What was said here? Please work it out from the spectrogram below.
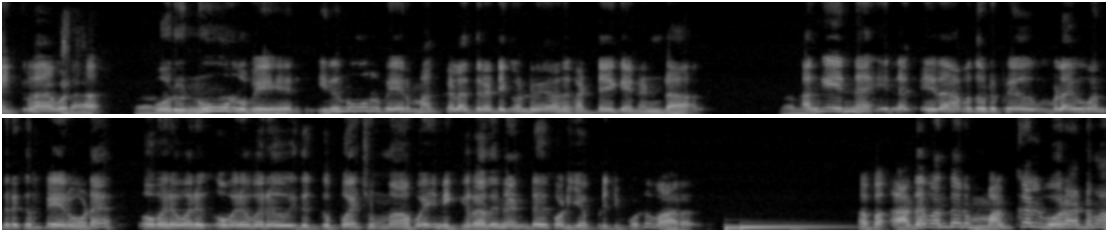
நிக்கிறத விட ஒரு நூறு பேர் இருநூறு பேர் மக்களை திரட்டி கொண்டு போய் அது கட்டைக்கு நின்றால். அங்க என்ன என்ன ஏதாவது ஒரு விளைவு வந்திருக்கிற பேரோட ஒவ்வொரு ஒரு ஒவ்வொரு ஒரு இதுக்கு போய் சும்மா போய் நிக்கிறது நின்று கொடியை பிடிச்சு போட்டு வாரது. அப்ப அத வந்து ஒரு மக்கள் போராட்டமா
